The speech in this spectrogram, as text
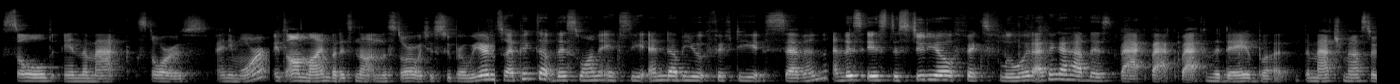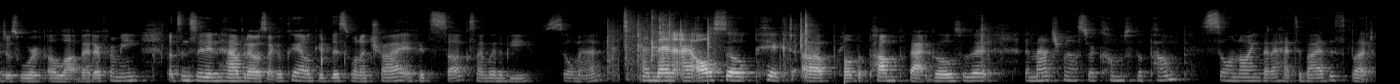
sold in the MAC stores anymore. It's online, but it's not in the store, which is super weird. So I picked up this one. It's the NW57, and this is the Studio Fix Fluid. I think I had this back, back, back in the day, but the Matchmaster just worked a lot better for me. But since I didn't have it, I was like, okay, I'll give this one a try. If it sucks, I'm gonna be so mad. And then I also picked up the pump that goes with it. The Matchmaster comes with a pump. So annoying that I had to buy this, but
